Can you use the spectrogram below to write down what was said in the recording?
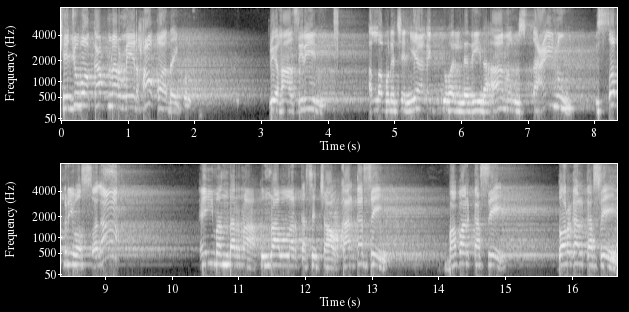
সে যুবক আপনার মেয়ের হক আদায় করবে। প্রিয় হাজিরিন, আল্লাহ বলেছেন, ইয়া আইয়ুহাল্লাযীনা আমানু ইসতাঈনু তোমরা আল্লাহর কাছে চাও। কার কাছে? বাবার কাছে, দরগার কাছে,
